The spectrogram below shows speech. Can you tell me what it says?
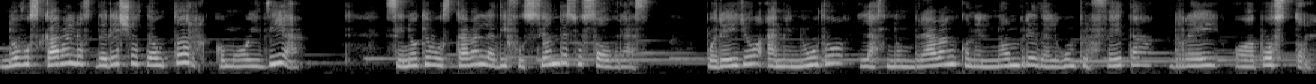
no buscaban los derechos de autor como hoy día, sino que buscaban la difusión de sus obras. Por ello, a menudo las nombraban con el nombre de algún profeta, rey o apóstol,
